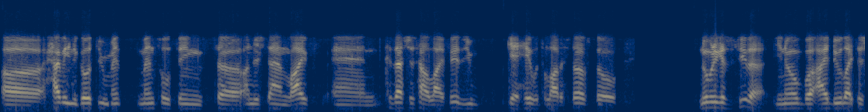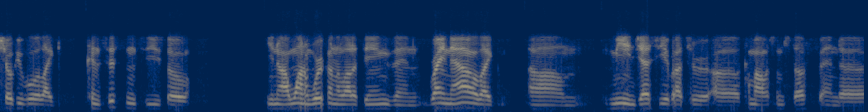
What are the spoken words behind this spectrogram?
uh having to go through men- mental things to understand life, and because that's just how life is. You get hit with a lot of stuff, so nobody gets to see that, you know. But I do like to show people like consistency, so you know I want to work on a lot of things, and right now, like um me and Jesse about to uh come out with some stuff, and uh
